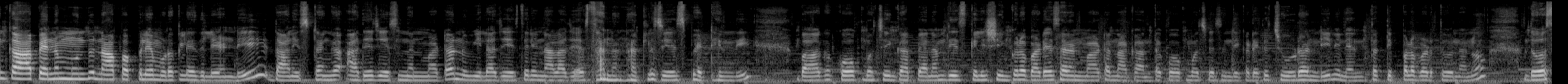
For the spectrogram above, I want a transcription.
ఇంకా ఆ పెనం ముందు నా పప్పులే ముడకలేదులేండి. దాని ఇష్టంగా అదే చేసిందనమాట నువ్వు ఇలా చేస్తే నేను అలా చేస్తాను అన్నట్లు చేసి పెట్టింది. బాగా కోపం వచ్చి ఇంకా పెనం తీసుకెళ్ళి షింకులో పడేశానమాట నాకు అంత కోపం వచ్చేసింది. ఇక్కడైతే చూడండి నేను ఎంత తిప్పలు పడుతున్నాను దోశ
